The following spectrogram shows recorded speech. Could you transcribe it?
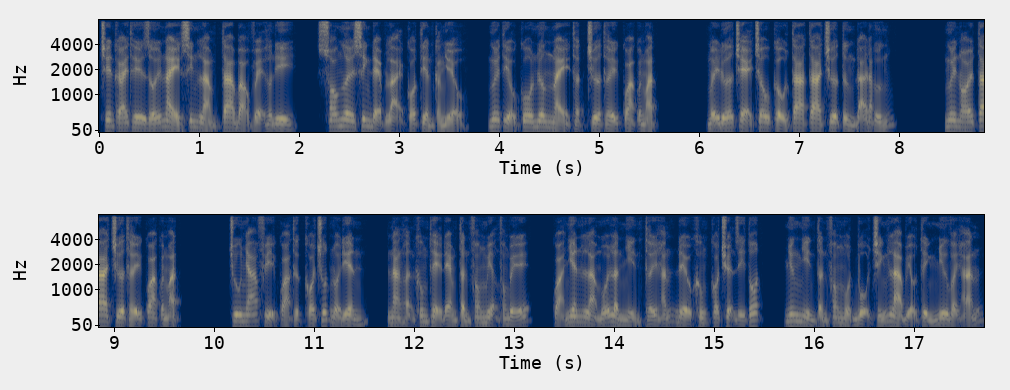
trên cái thế giới này xin làm ta bảo vệ hơn đi, so ngươi xinh đẹp lại có tiền càng nhiều, ngươi tiểu cô nương này thật chưa thấy qua quen mặt. Mấy đứa trẻ châu cầu ta ta chưa từng đã đáp ứng. Ngươi nói ta chưa thấy qua quen mặt. Chu nhã phỉ quả thực có chút nội điên, nàng hận không thể đem tần phong miệng phong bế, quả nhiên là mỗi lần nhìn thấy hắn đều không có chuyện gì tốt, nhưng nhìn tần phong một bộ chính là biểu tình như vậy hắn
